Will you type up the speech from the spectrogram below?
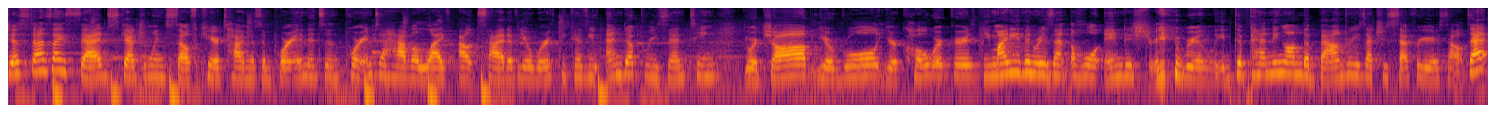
Just as I said, scheduling self-care time is important. It's important to have a life outside of your work because you end up resenting your job job, your role, your coworkers. You might even resent the whole industry, really, depending on the boundaries that you set for yourself. Set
